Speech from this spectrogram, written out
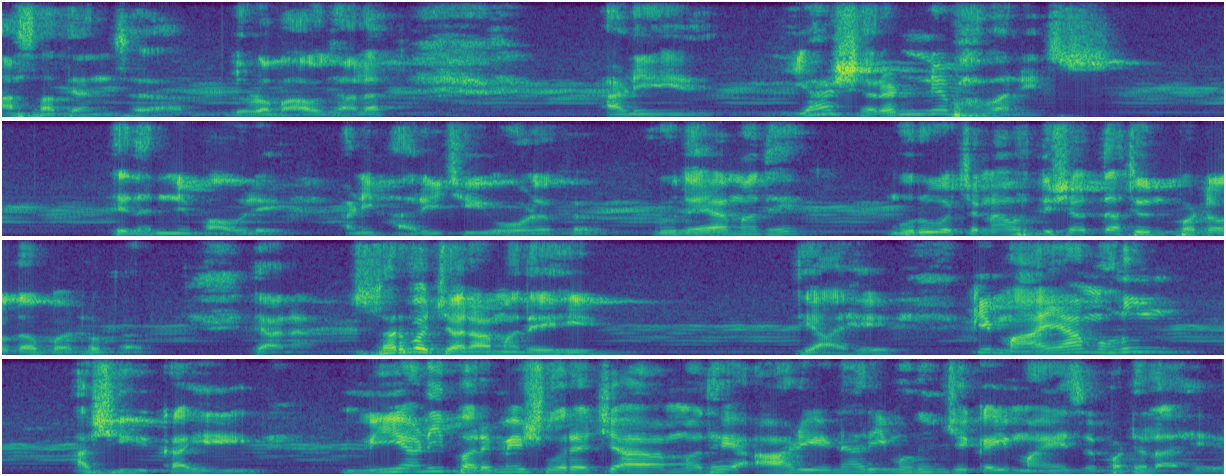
असा त्यांचा दृढभाव झाला. आणि या शरण्य भावानेच ते धन्य पावले आणि हरीची ओळख हृदयामध्ये गुरुवचनावरती श्रद्धा ठेवून पटवता पटवतात त्यांना सर्व जनामध्येही ती आहे की माया म्हणून अशी काही मी आणि परमेश्वराच्या मध्ये आड येणारी म्हणून जे काही मायेचं पटल आहे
